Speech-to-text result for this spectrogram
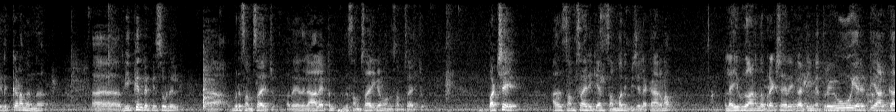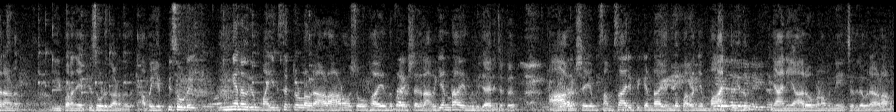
എടുക്കണമെന്ന് വീക്കെൻഡ് എപ്പിസോഡിൽ ഇവർ സംസാരിച്ചു. അതായത് ലാലേട്ടൻ ഇത് സംസാരിക്കണമെന്ന് സംസാരിച്ചു. പക്ഷേ അത് സംസാരിക്കാൻ സമ്മതിപ്പിച്ചില്ല. കാരണം ലൈവ് കാണുന്ന പ്രേക്ഷകരെ കാട്ടിയും എത്രയോ ഇരട്ടി ആൾക്കാരാണ് ഈ പറഞ്ഞ എപ്പിസോഡ് കാണുന്നത്. അപ്പോൾ എപ്പിസോഡിൽ ഇങ്ങനെ ഒരു മൈൻഡ് സെറ്റുള്ള ഒരാളാണോ ശോഭ എന്ന് പ്രേക്ഷകർ അറിയണ്ട എന്ന് വിചാരിച്ചിട്ട് ആ വിഷയം സംസാരിപ്പിക്കണ്ട എന്ന് പറഞ്ഞ് മാറ്റിയതും ഞാൻ ഈ ആരോപണം ഉന്നയിച്ചതിൽ ഒരാളാണ്.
